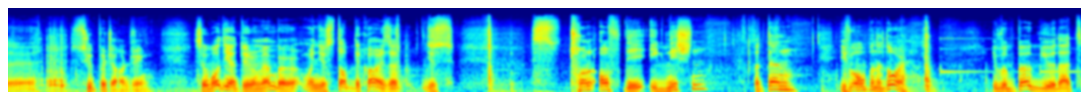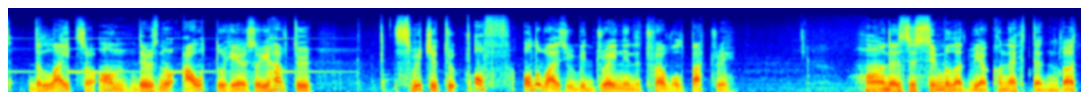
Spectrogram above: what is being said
uh, supercharging. So what you have to remember when you stop the car is that just turn off the ignition, but then if you open the door, it will bug you that the lights are on. There's no auto here, so you have to switch it to off, otherwise you'll be draining the 12 volt battery. Huh, there's a symbol that we are connected, but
